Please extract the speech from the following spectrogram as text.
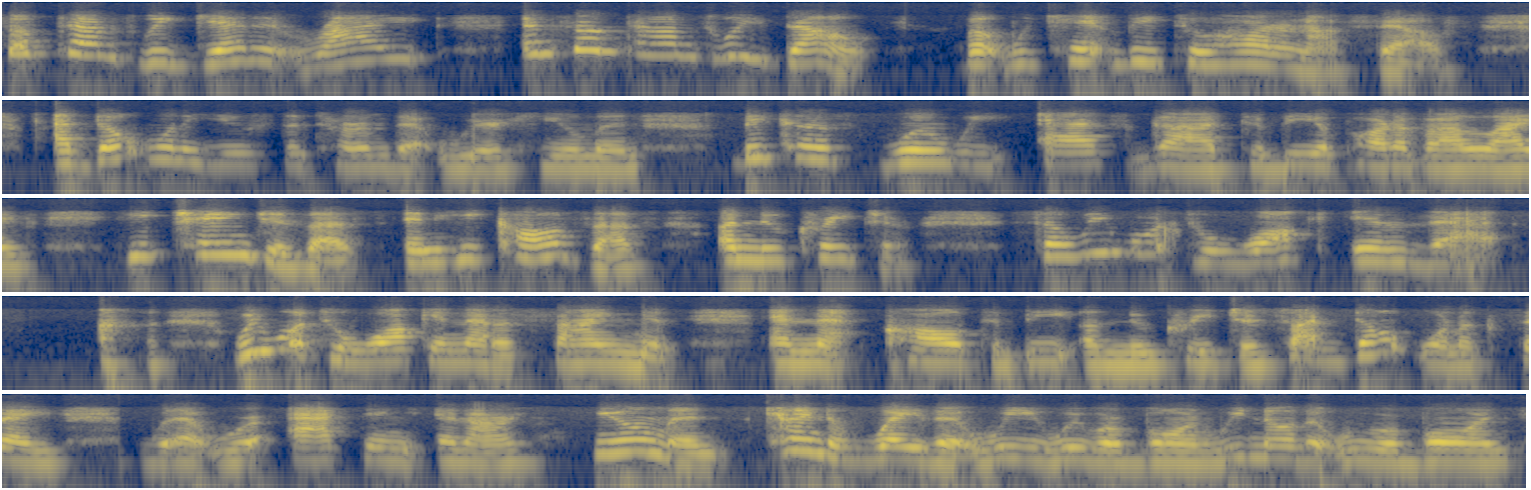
Sometimes we get it right, and sometimes we don't. But we can't be too hard on ourselves. I don't want to use the term that we're human because when we ask God to be a part of our life, He changes us and He calls us a new creature. So we want to walk in that we want to walk in that assignment and that call to be a new creature. So I don't want to say that we're acting in our human kind of way that we we were born. We know that we were born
